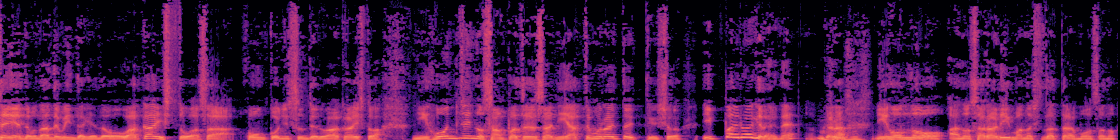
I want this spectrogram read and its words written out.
1000円でも何でもいいんだけど、若い人はさ、香港に住んでる若い人は、日本人の散髪屋さんにやってもらいたいっていう人いっぱいいるわけだよね。だから、日本のあのサラリーマンの人だったらもうその、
